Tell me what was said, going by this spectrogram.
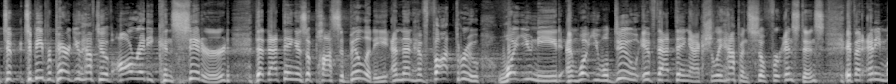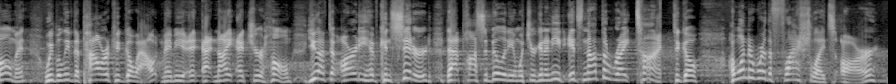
To, to be prepared, you have to have already considered that that thing is a possibility and then have thought through what you need and what you will do if that thing actually happens. So, for instance, if at any moment we believe the power could go out, maybe at night at your home, you have to already have considered that possibility and what you're going to need. It's not the right time to go, I wonder where the flashlights are,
